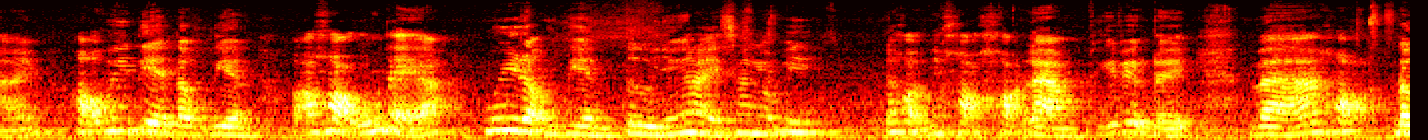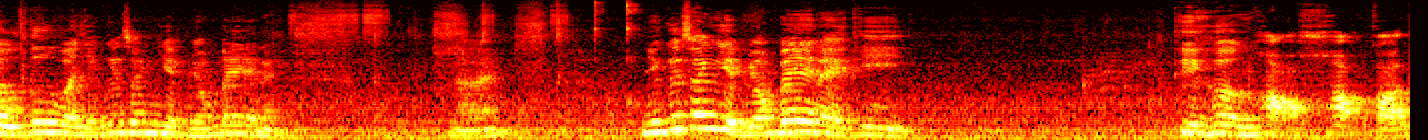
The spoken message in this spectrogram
Đấy họ huy tiền đồng tiền. Họ họ cũng thể huy động tiền từ những này sang nhóm Y. Họ họ họ làm cái việc đấy. Và họ đầu tư vào những cái doanh nghiệp nhóm B này. Đấy. những cái doanh nghiệp nhóm B này thì thì thường họ họ có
